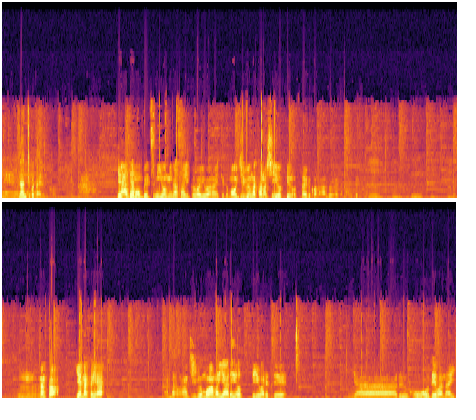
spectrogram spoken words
ね。なんて答えるの？いや、でも別に読みなさいとは言わないけど、まあ自分が楽しいよっていうのを伝えるかな、ぐらいな感じですか。うんうんうんうん、なんか、いや、なんかや、なんだろうな、自分もあんまやれよって言われて、うんやる方ではない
